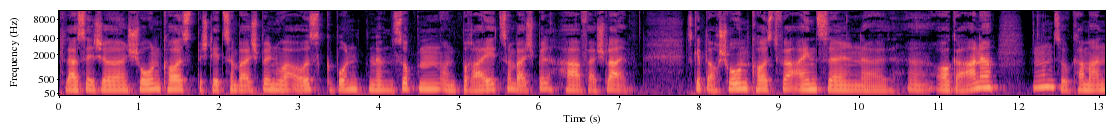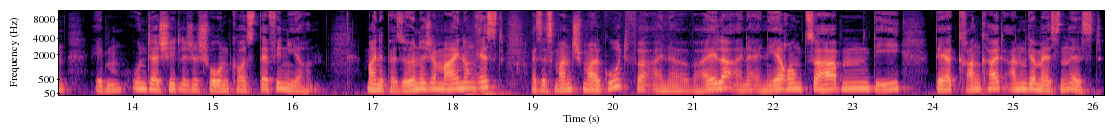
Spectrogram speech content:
klassische Schonkost besteht zum Beispiel nur aus gebundenen Suppen und Brei, zum Beispiel Haferschleim. Es gibt auch Schonkost für einzelne äh, Organe und so kann man eben unterschiedliche Schonkost definieren. Meine persönliche Meinung ist, es ist manchmal gut für eine Weile eine Ernährung zu haben, die der Krankheit angemessen ist.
